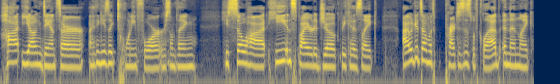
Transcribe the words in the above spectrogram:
Hot young dancer. I think he's like 24 or something. He's so hot. He inspired a joke because like I would get done with practices with Gleb and then like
